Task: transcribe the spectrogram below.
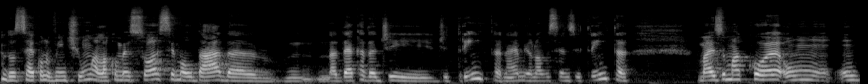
do século 21, ela começou a ser moldada na década de, de 30, né, 1930, mas uma um, um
